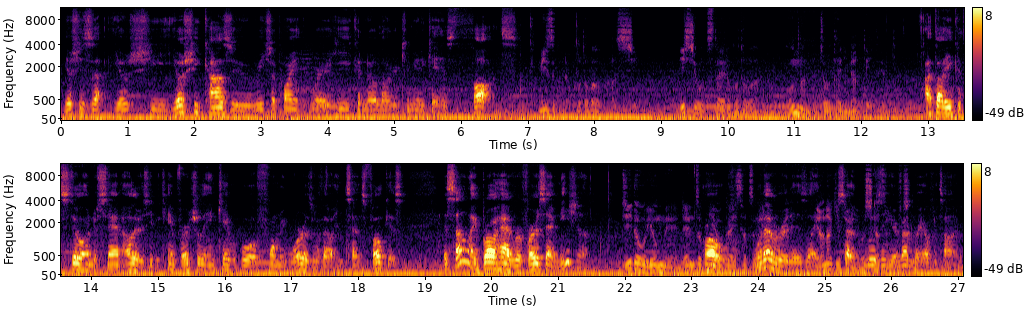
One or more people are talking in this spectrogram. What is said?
Yoshiza, Yoshi, Yoshikazu reached a point where he could no longer communicate his thoughts. 自ら言葉を発し意思を伝えることは困難な状態になっていたようだ I thought he could still understand others. He became virtually incapable of forming words without intense focus. It sounded like bro had reverse amnesia. well, whatever it is, like, you start losing your memory over time.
